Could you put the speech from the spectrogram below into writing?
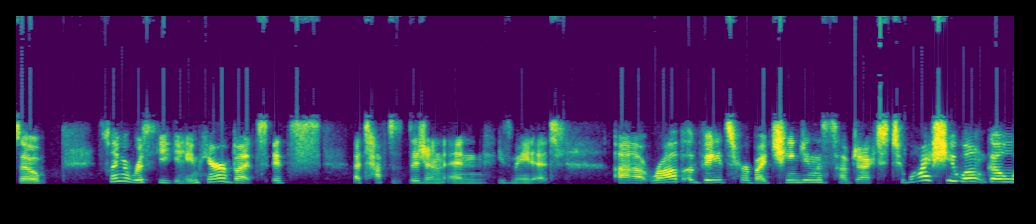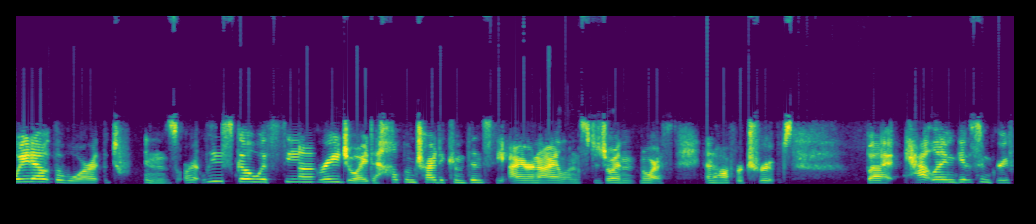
So he's playing a risky game here, but it's a tough decision, and he's made it. Uh, Robb evades her by changing the subject to why she won't go wait out the war at the Twins, or at least go with Theon Greyjoy to help him try to convince the Iron Islands to join the North and offer troops. But Catelyn gives some grief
